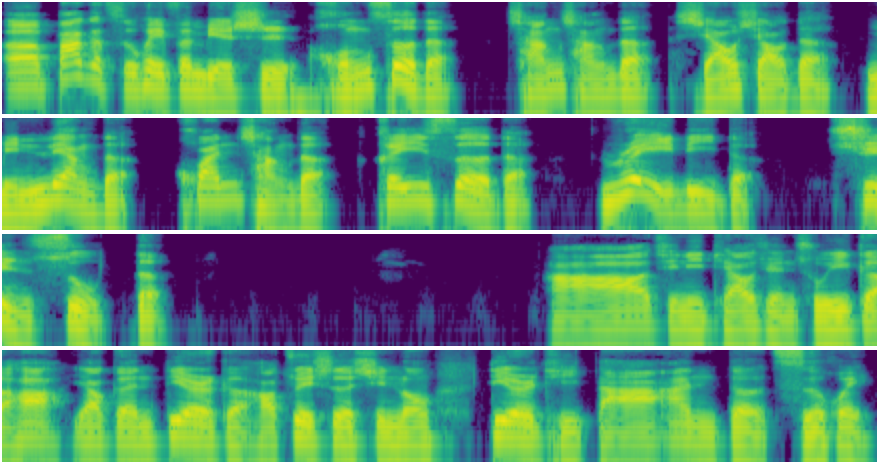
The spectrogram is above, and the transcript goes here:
呃，八个词汇分别是红色的、长长的、小小的、明亮的、宽敞的、黑色的、锐利的、迅速的。好，请你挑选出一个哈，要跟第二个好最适合形容第二题答案的词汇。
